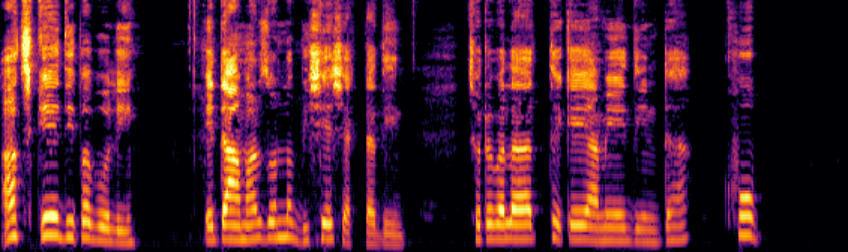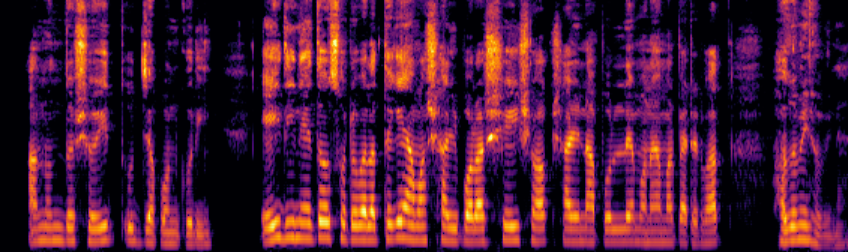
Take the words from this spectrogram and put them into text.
আজকে দীপাবলি। এটা আমার জন্য বিশেষ একটা দিন। ছোটবেলা থেকে আমি এই দিনটা খুব আনন্দ সহিত উদযাপন করি। এই দিনে তো ছোটবেলা থেকে আমার শাড়ি পরার সেই শখ, শাড়ি না পরলে মনে হয় আমার পেটের ভাত হজমই হবে না।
